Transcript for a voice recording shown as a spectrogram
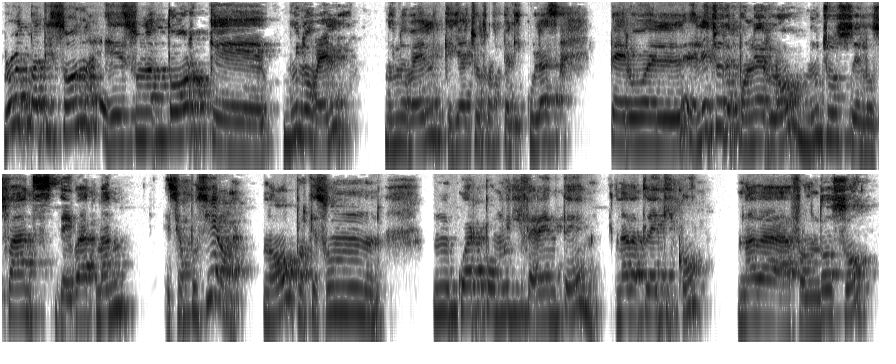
Robert Pattinson es un actor que muy novel, muy novel, que ya ha hecho otras películas, pero el, hecho de ponerlo, muchos de los fans de Batman se opusieron, ¿no? Porque es un, cuerpo muy diferente, nada atlético, nada frondoso,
